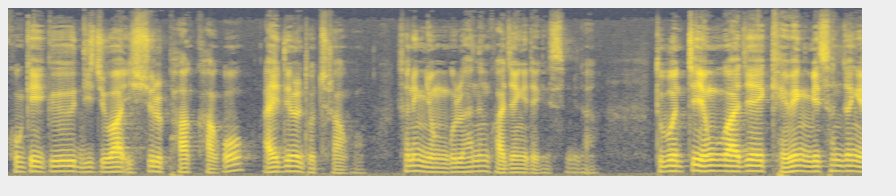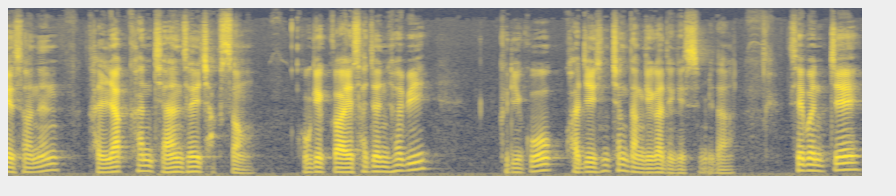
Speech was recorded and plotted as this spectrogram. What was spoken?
고객의 니즈와 이슈를 파악하고 아이디어를 도출하고 선행 연구를 하는 과정이 되겠습니다. 두 번째 연구 과제 계획 및 선정에서는 간략한 제안서의 작성, 고객과의 사전 협의, 그리고 과제 신청 단계가 되겠습니다. 세 번째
